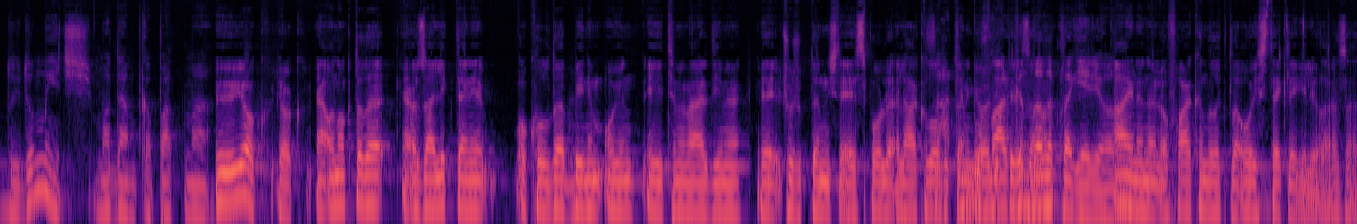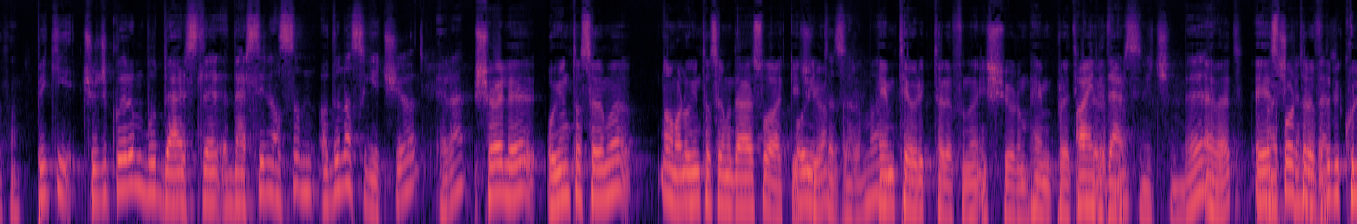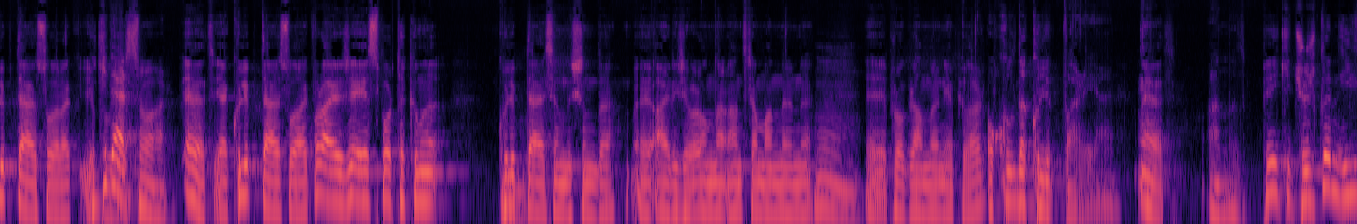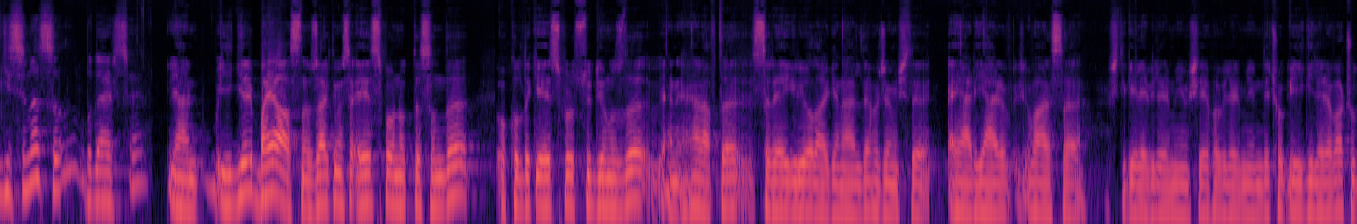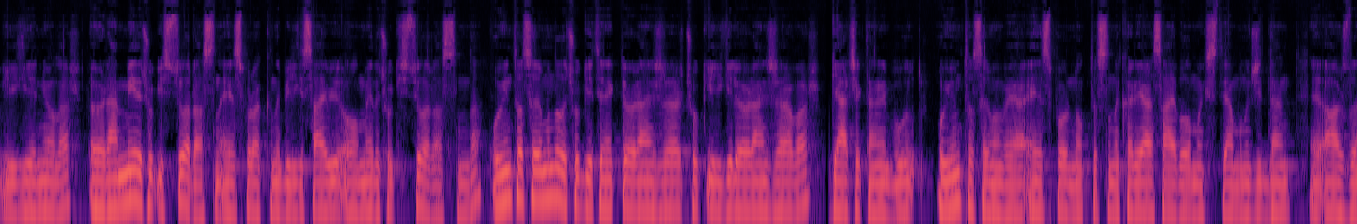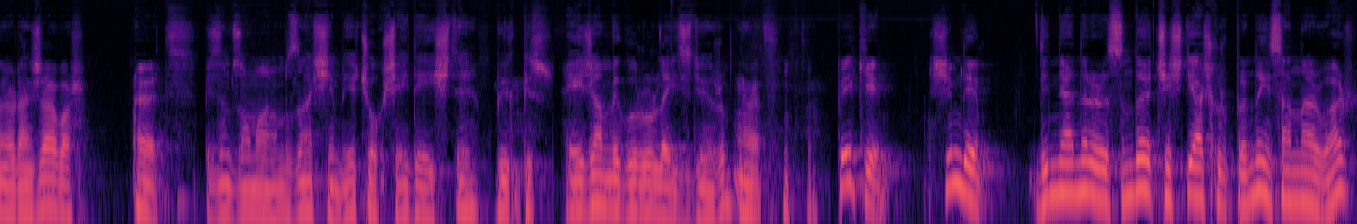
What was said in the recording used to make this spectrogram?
duydun mu hiç? Modem kapatma. Ee, yok yok. Yani o noktada yani özellikle hani okulda benim oyun eğitimi verdiğimi ve çocukların işte e-sporla alakalı zaten olduklarını gördükleri zaman. Zaten bu farkındalıkla geliyorlar. Aynen öyle o farkındalıkla o istekle geliyorlar zaten. Peki çocukların bu dersler derslerin asıl adı nasıl geçiyor Eren? Şöyle oyun tasarımı normal oyun tasarımı dersi olarak geçiyor. Oyun tasarımı. Hem teorik tarafını işliyorum hem pratik Aynı tarafını. dersin içinde. Evet. E-spor tarafı da bir kulüp dersi olarak yapılıyor. İki ders mi var? Evet. Yani kulüp dersi olarak var. Ayrıca e-spor takımı kulüp hmm. dersinin dışında e, ayrıca var. Onlar antrenmanlarını, hmm. e, programlarını yapıyorlar. Okulda kulüp var yani. Evet. Anladım. Peki çocukların ilgisi nasıl bu derse? Yani ilgileri bayağı aslında. Özellikle mesela e-spor noktasında okuldaki e-spor stüdyomuzda yani her hafta sıraya giriyorlar genelde. Hocam işte eğer yer varsa İşte gelebilir miyim, şey yapabilir miyim diye çok ilgileri var, çok ilgileniyorlar. Öğrenmeyi de çok istiyorlar aslında. E-spor hakkında bilgi sahibi olmaya da çok istiyorlar aslında. Oyun tasarımında da çok yetenekli öğrenciler, çok ilgili öğrenciler var. Gerçekten hani bu oyun tasarımı veya e-spor noktasında kariyer sahibi olmak isteyen, bunu cidden e, arzulayan öğrenciler var. Evet. Bizim zamanımızdan şimdiye çok şey değişti. Büyük bir heyecan ve gururla izliyorum. Evet. Peki şimdi dinleyenler arasında çeşitli yaş gruplarında insanlar var.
